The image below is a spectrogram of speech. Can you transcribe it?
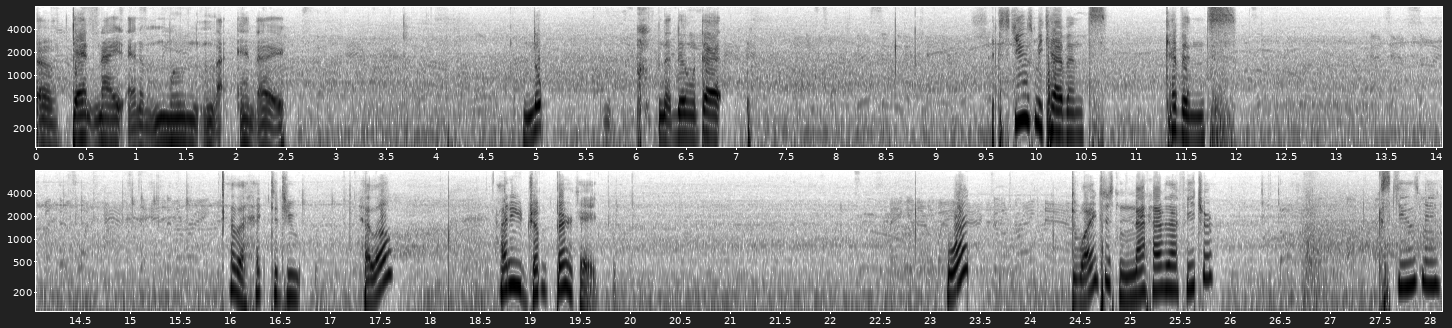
of Dead Knight and a Moonlight and a Nope. Not dealing with that. Excuse me, Kevin's. Kevin's. How the heck did you... Hello? How do you jump barricade? What? Do I just not have that feature? Excuse me?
